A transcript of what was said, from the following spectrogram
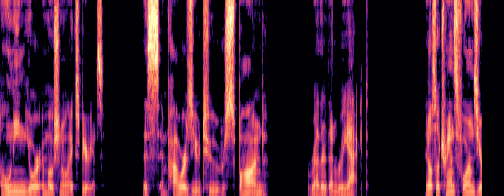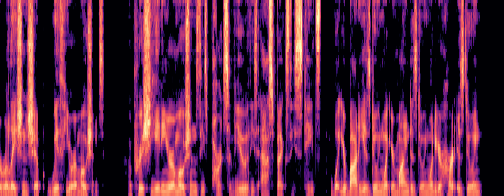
owning your emotional experience. This empowers you to respond rather than react. It also transforms your relationship with your emotions appreciating your emotions, these parts of you, these aspects, these states, what your body is doing, what your mind is doing, what your heart is doing,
